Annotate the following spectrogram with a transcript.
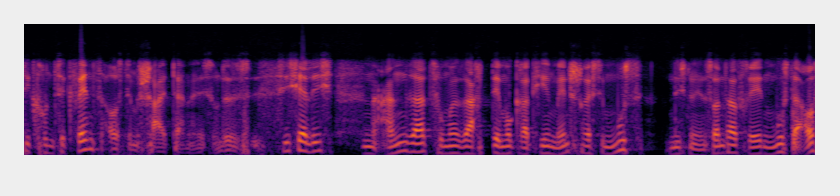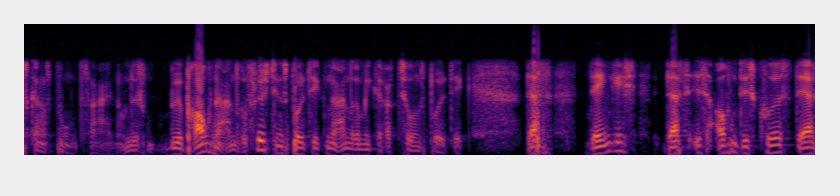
die Konsequenz aus dem Scheitern ist. Und das ist sicherlich ein Ansatz, wo man sagt, Demokratie und Menschenrechte muss nicht nur in Sonntagsreden, muss der Ausgangspunkt sein. Und es, wir brauchen eine andere Flüchtlingspolitik, eine andere Migrationspolitik. Das, denke ich, das ist auch ein Diskurs, der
